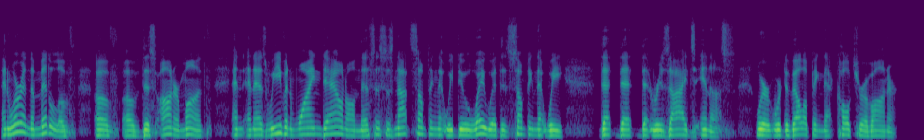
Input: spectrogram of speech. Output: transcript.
and we're in the middle of of of this honor month. And and as we even wind down on this this is not something that we do away with. It's something that we that that that resides in us. We're we're developing that culture of honor.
